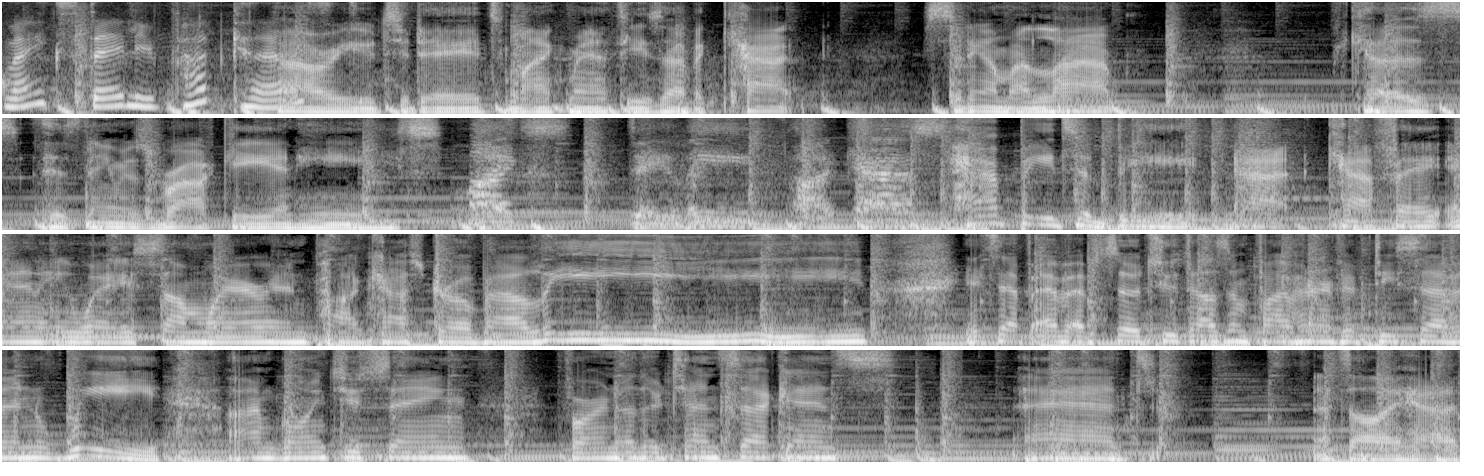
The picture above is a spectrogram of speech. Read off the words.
Mike's Daily Podcast. How are you today? It's Mike Matthews. I have a cat sitting on my lap because his name is Rocky and he's Mike's Daily Podcast. happy to be at Cafe Anyway somewhere in Podcastro Valley. It's episode 2557. We, I'm going to sing for another 10 seconds and that's all I had.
